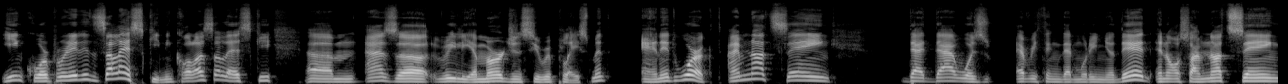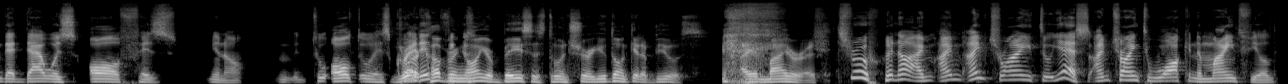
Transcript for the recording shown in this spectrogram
He incorporated Zalewski, Nicola Zalewski, um, as a really emergency replacement, and it worked. I'm not saying that that was everything that Mourinho did, and also I'm not saying that that was all of his, you know, to all to his credit. You credit. are covering because- all your bases to ensure you don't get abuse. I admire it. True. No, I'm I'm I'm trying to yes, I'm trying to walk in the minefield.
